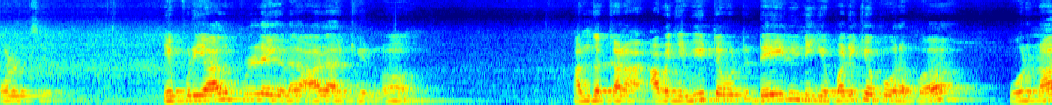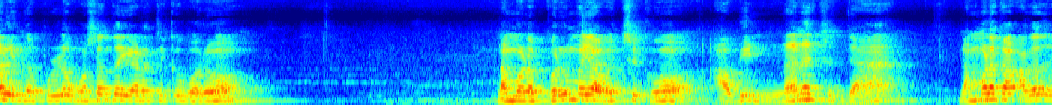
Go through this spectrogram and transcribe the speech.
பொழைச்சி எப்படியாவது பிள்ளைகளை ஆளாக்கிடணும். அந்த கண அவங்க வீட்டை விட்டு டெய்லி நீங்கள் படிக்க போகிறப்போ ஒரு நாள் இந்த புள்ள வசந்த இடத்துக்கு வரும். நம்மளை பெருமையாக வச்சுக்கும் அப்படின்னு நினச்சித்தான் நம்மளை கா அதாவது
